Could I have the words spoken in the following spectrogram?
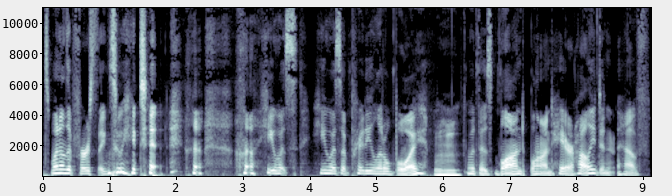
It's one of the first things we did. he was he was a pretty little boy Mm-hmm. with his blonde blonde hair. Holly didn't have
